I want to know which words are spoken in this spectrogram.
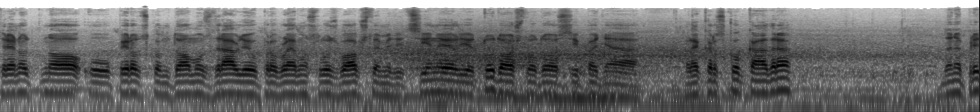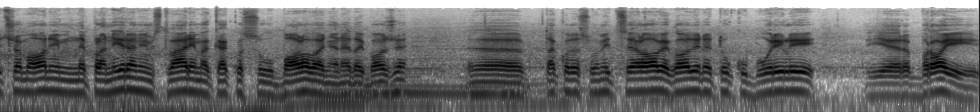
Trenutno u Pirotskom domu zdravljaju problemu služba opšte medicine, jer je tu došlo do osipanja lekarskog kadra, da ne pričamo o onim neplaniranim stvarima kako su bolovanja, ne daj Bože, e, tako da smo mi celo ove godine tu kuburili, jer broj,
